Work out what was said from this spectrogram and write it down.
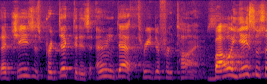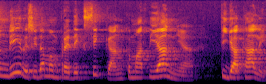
that Jesus predicted his own death three different times. bahwa Yesus sendiri sudah memprediksikan kematiannya tiga kali.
